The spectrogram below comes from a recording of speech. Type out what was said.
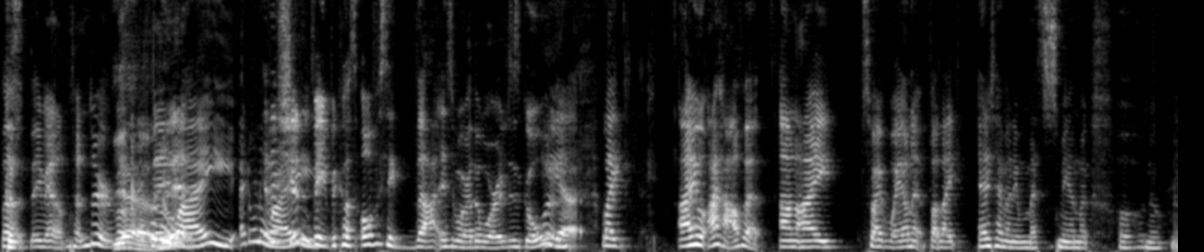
'cause- that they met on Tinder. But Yeah, I they don't know why. I don't know And why. it shouldn't be because obviously that is where the world is going. Yeah, Like I I have it and I swipe away on it, but like anytime anyone messages me, I'm like, oh no no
